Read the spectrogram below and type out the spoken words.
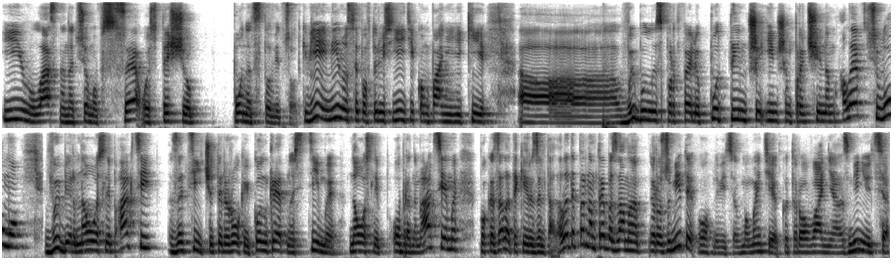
І, власне, на цьому все. Ось те, що понад 100%. Є і мінуси, повторюсь, є і ті компанії, які а, вибули з портфелю по тим чи іншим причинам. Але в цілому вибір на осліп акцій за ці 4 роки конкретно з цими на осліп обраними акціями показали такий результат. Але тепер нам треба з вами розуміти: о, дивіться, в моменті котирування змінюється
